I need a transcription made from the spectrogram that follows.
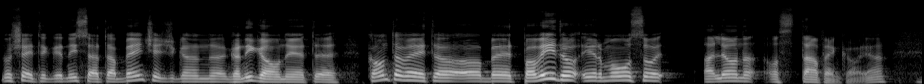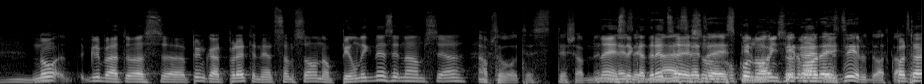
nu, šeit ir gan izsētā Benčiča, gan, gan Igaunieta Kontaveita, bet pa vidu ir mūsu Aļona Ostāpenko. Ja? Mm. Nu, gribētos pirmkārt pretiniet Samsonu pilnīgi nezināms. Jā. Absolūti. Es tiešām ne, Nē, es nekad redzēju, redzējis, un, ko no viņas pirmo reizi dzirdu. Pat, tā,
